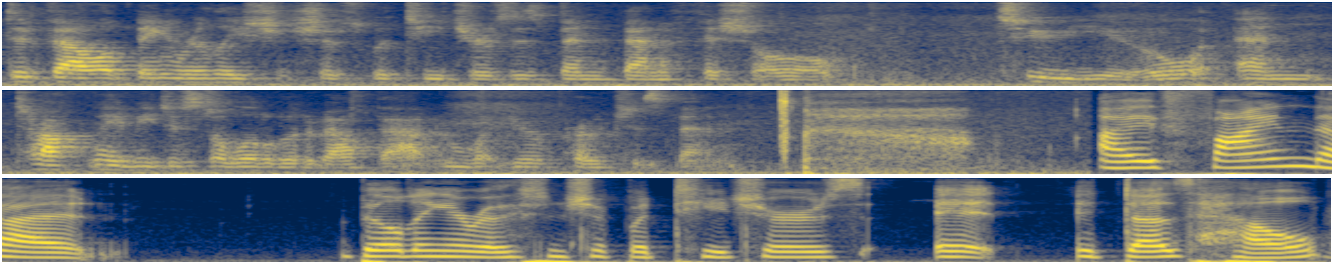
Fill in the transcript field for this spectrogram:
developing relationships with teachers has been beneficial to you? And talk maybe just a little bit about that and what your approach has been. I find that building a relationship with teachers it it does help,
